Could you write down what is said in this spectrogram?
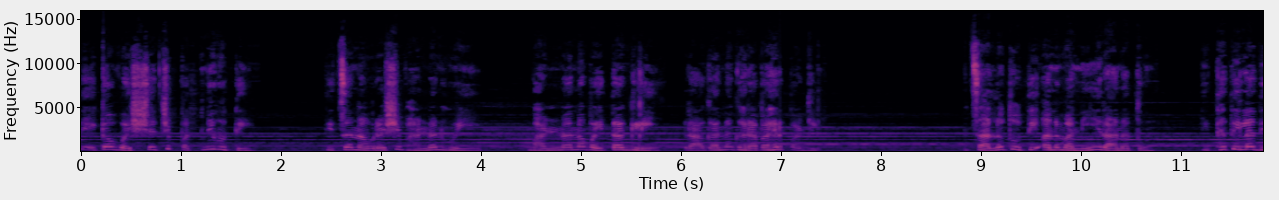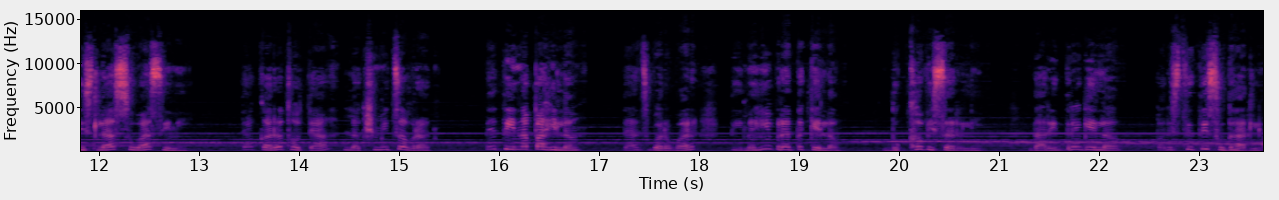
ते एका वैश्याची पत्नी होती. तिचं नवऱ्याशी भांडण होई. भांडणानं वैतागली रागानं घराबाहेर पडली. चालत होती अनवानी रानातून. तिथं तिला दिसल्या सुवासिनी. त्या करत होत्या लक्ष्मीचं व्रत. ते तिनं पाहिलं. त्याचबरोबर तिनंही व्रत केलं. दुःख विसरली. दारिद्र्य गेलं परिस्थिती सुधारली.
